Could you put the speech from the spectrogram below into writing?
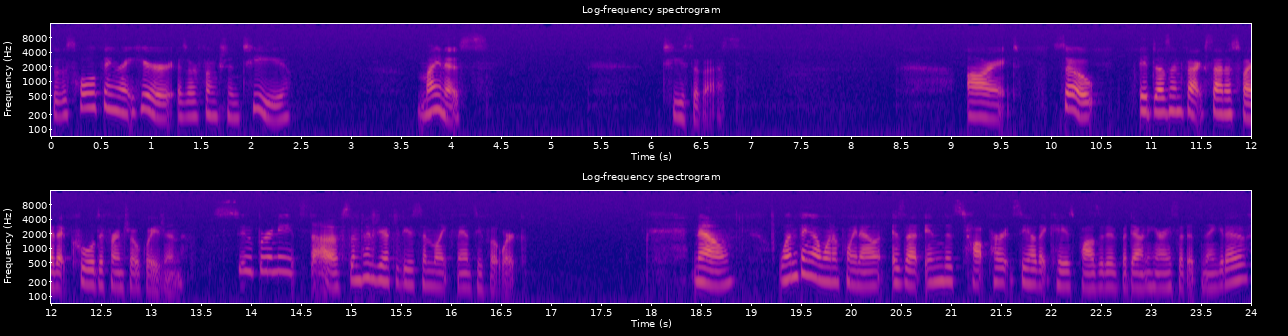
So this whole thing right here is our function t minus t sub s. Alright, so it does in fact satisfy that cool differential equation. Super neat stuff. Sometimes you have to do some like fancy footwork. Now, one thing I want to point out is that in this top part, see how that k is positive, but down here I said it's negative?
